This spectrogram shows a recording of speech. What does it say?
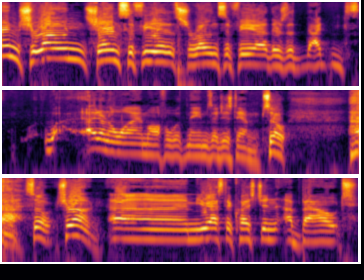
Sharon, Sharon, Sharon Sophia, Sharon Sophia. There's a, I, I don't know why I'm awful with names, I just am. So, so Sharon, um, you asked a question about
